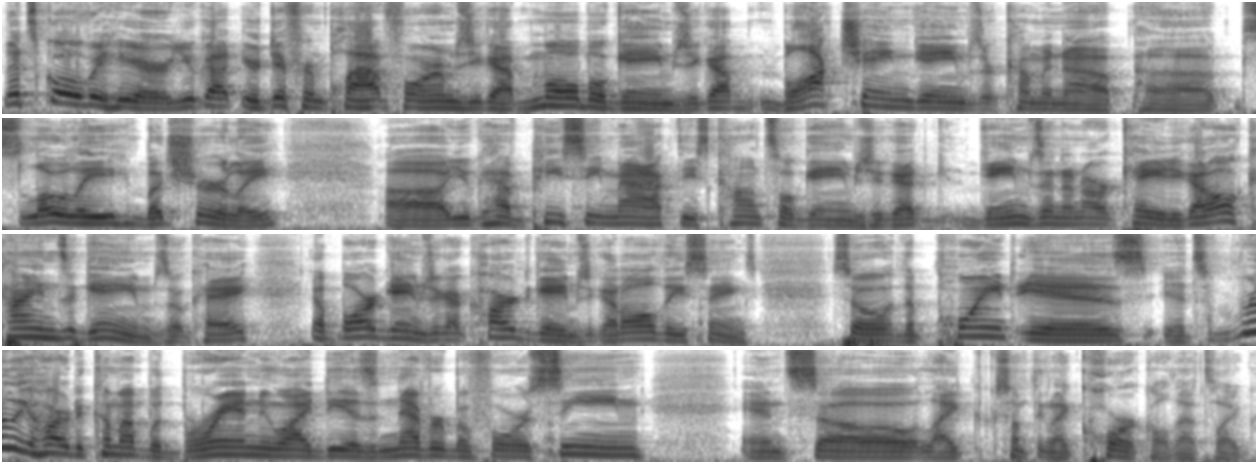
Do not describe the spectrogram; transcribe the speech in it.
let's go over here. You got your different platforms. You got mobile games. You got blockchain games are coming up uh, slowly but surely. Uh, you have PC Mac, these console games. You got games in an arcade. You got all kinds of games, okay? You got board games, you got card games, you got all these things. So the point is, it's really hard to come up with brand new ideas never before seen. And so, like something like Qorkle, that's like,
